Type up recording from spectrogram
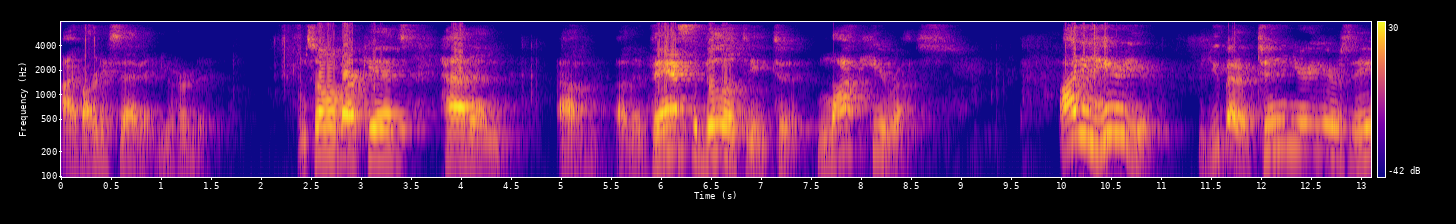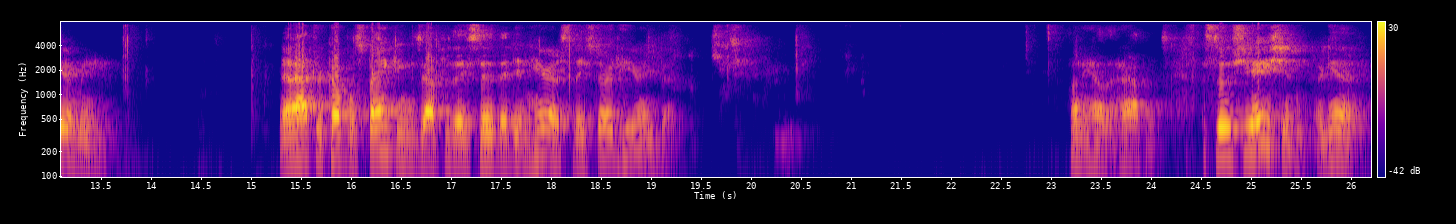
I've already said it. You heard it. And some of our kids had an, um, an advanced ability to not hear us. I didn't hear you. You better tune your ears to hear me. And after a couple spankings, after they said they didn't hear us, they started hearing better. Funny how that happens. Association, again.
